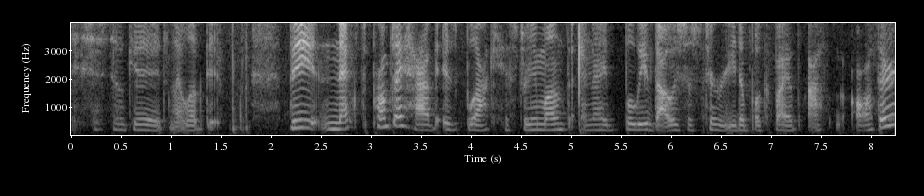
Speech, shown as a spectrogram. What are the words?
it's just so good and i loved it the next prompt I have is Black History Month and I believe that was just to read a book by a black author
